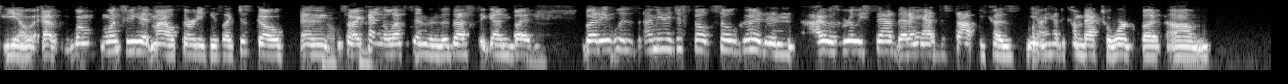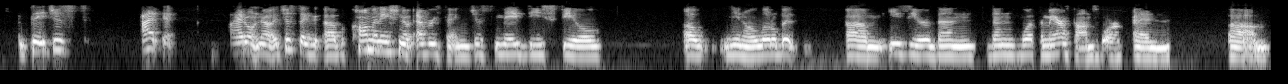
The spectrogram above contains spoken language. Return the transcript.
you know, at, when, once we hit mile 30, he's like, just go. And so I kind of left him in the dust again. But, but it was, I mean, I just felt so good. And I was really sad that I had to stop because, you know, I had to come back to work. But um, they just, I, I don't know. It's just a, a culmination of everything just made these feel, a, you know, a little bit um, easier than than what the marathons were, and um,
